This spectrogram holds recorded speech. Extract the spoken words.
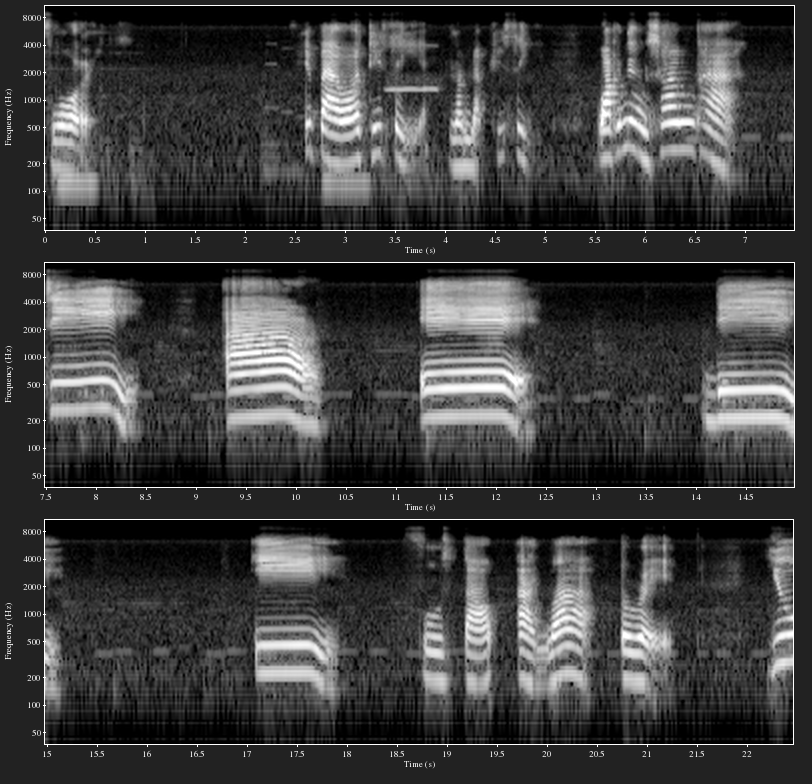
fourth ที่แปลว่าที่สี่ลำดับที่สี่วรรคหนึ่งช่องค่ะ G R A D E full stop อ่านว่า grade you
